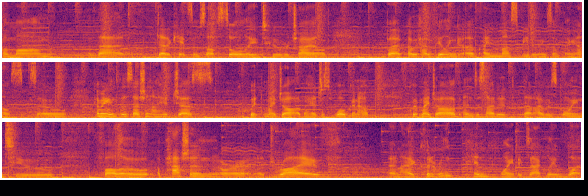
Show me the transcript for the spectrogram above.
a mom that dedicates himself solely to her child. But I had a feeling of I must be doing something else. So coming into the session, I had just quit my job. I had just woken up, quit my job, and decided that I was going to follow a passion or a drive. And I couldn't really pinpoint exactly what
